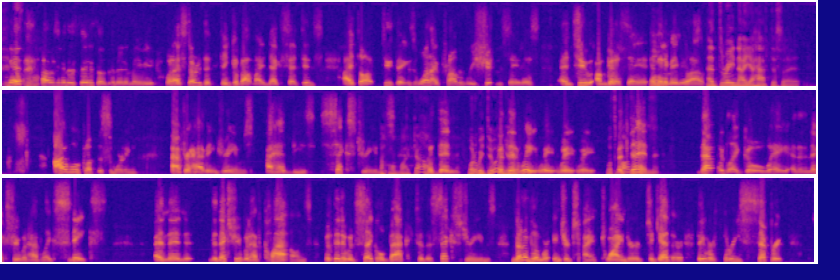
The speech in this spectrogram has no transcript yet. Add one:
No, I was going to say something, and it made me. When I started to think about my next sentence, I thought two things: one, I probably shouldn't say this, and two, I'm going to say it, and then it made me laugh. and three, now you have to say it. I woke up this morning after having dreams. I had these sex dreams, Oh my god. but then, what are we doing but here? then, wait, wait, wait, wait. What's but then this? that would like go away, and then the next dream would have like snakes, and then the next dream would have clowns, but then it would cycle back to the sex dreams. None of them were intertwined or together. They were three separate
